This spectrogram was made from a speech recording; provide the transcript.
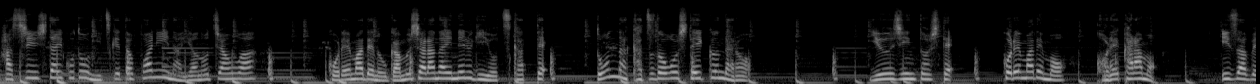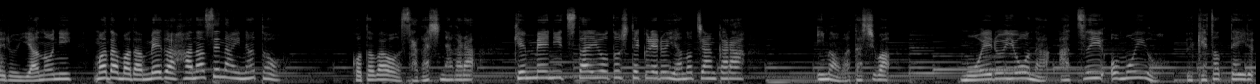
発信したいことを見つけたファニーな矢野ちゃんはこれまでのがむしゃらなエネルギーを使ってどんな活動をしていくんだろう。友人としてこれまでもこれからもイザベル矢野にまだまだ目が離せないなと言葉を探しながら懸命に伝えようとしてくれる矢野ちゃんから今私は燃えるような熱い思いを受け取っている。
